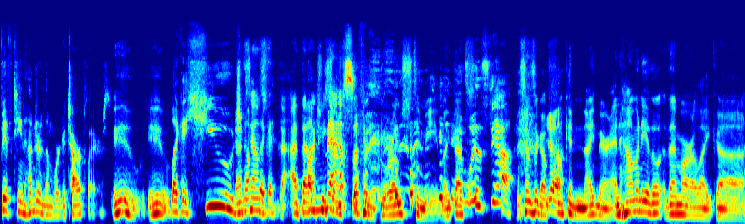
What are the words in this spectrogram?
1500 of them were guitar players ew, ew. like a huge that sounds like a, that, that actually massive- sounds fucking gross to me. Like that's it was yeah It sounds like a Yeah. fucking nightmare. And how many of them are like, uh,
